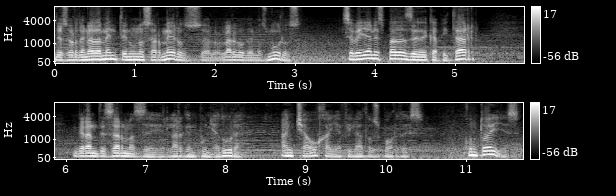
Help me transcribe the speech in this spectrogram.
Desordenadamente en unos armeros a lo largo de los muros se veían espadas de decapitar, grandes armas de larga empuñadura, ancha hoja y afilados bordes. Junto a ellas,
